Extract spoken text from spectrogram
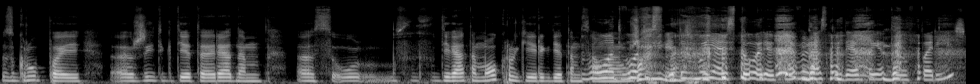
с группой, жить где-то рядом с, в девятом округе или где там самое Вот, ужасное. вот, это же моя история. Первый раз, когда я поехала в Париж,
